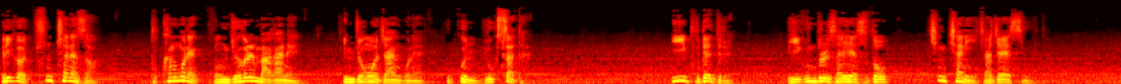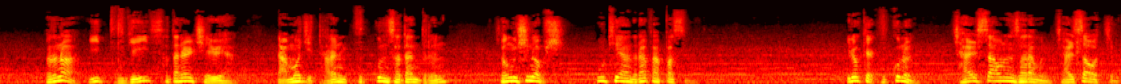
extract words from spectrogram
그리고 춘천에서 북한군의 공격을 막아낸 김종호 장군의 국군 6사단. 이 부대들은 미군들 사이에서도 칭찬이 자자했습니다. 그러나 이 두 개의 사단을 제외한 나머지 다른 국군 사단들은 정신없이 후퇴하느라 바빴습니다. 이렇게 국군은 잘 싸우는 사람은 잘 싸웠지만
